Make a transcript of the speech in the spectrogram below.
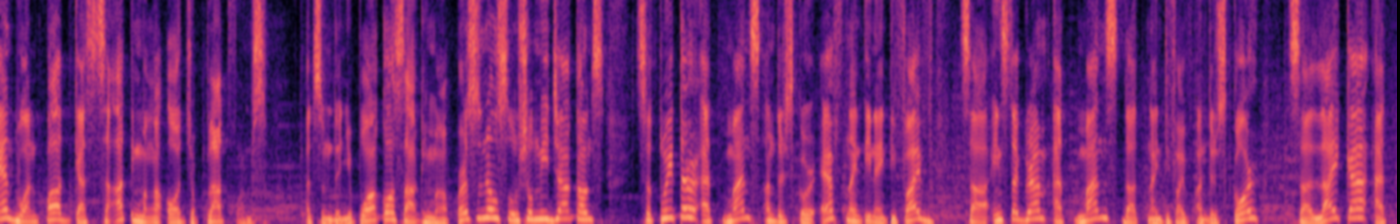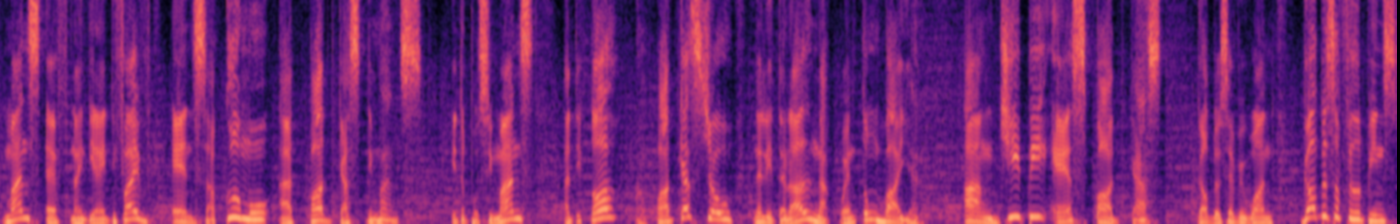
End One Podcast sa ating mga audio platforms. At sundan niyo po ako sa aking mga personal social media accounts sa Twitter at mans underscore F1995, sa Instagram at mans.95 underscore, sa Laika at mansf1995, and sa Kumu at Podcast ni Mans. Ito po si Mans at ito ang podcast show na literal na kwentong bayan, ang GPS Podcast. God bless everyone. God bless the Philippines.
